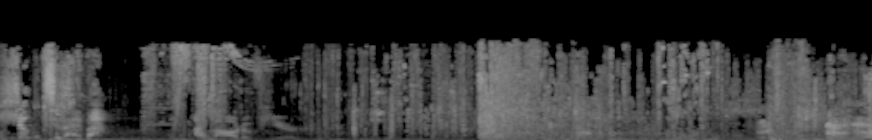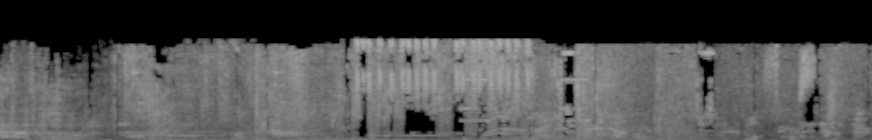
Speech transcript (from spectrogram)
升起来吧！I'm out of here. This was stop them.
